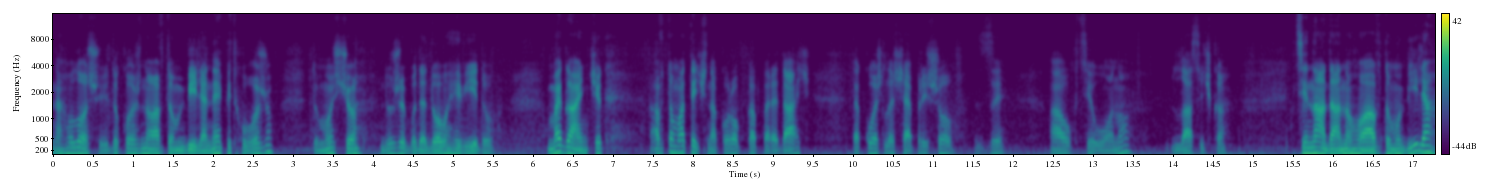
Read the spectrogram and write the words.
Наголошую, до кожного автомобіля не підходжу, тому що дуже буде довге відео. Меганчик, автоматична коробка передач. Також лише прийшов з аукціону. Ласочка. Ціна даного автомобіля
